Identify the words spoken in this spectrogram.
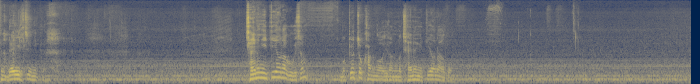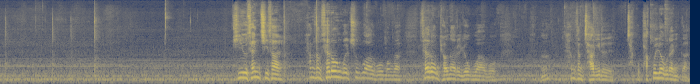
내 일주니까. 재능이 뛰어나고 그죠? 뭐 뾰족한 거 이런 뭐 재능이 뛰어나고. 기유생지살 항상 새로운 걸 추구하고 뭔가 새로운 변화를 요구하고 어? 항상 자기를 자꾸 바꾸려고 그러니까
